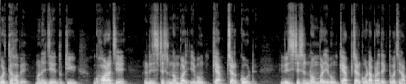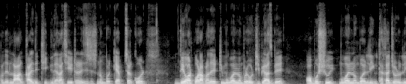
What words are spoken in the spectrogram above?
করতে হবে। মানে যে দুটি ঘর আছে রেজিস্ট্রেশন নম্বর এবং ক্যাপচার কোড রেজিস্ট্রেশন নম্বর এবং ক্যাপচার কোড আপনারা দেখতে পাচ্ছেন, আপনাদের লাল, কালি দিয়ে ঠিক দেখাচ্ছে এটা রেজিস্ট্রেশন নম্বর ক্যাপচার কোড দেওয়ার পর আপনাদের একটি মোবাইল নম্বরে ওটিপি আসবে। অবশ্যই মোবাইল নম্বর লিঙ্ক থাকা জরুরি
